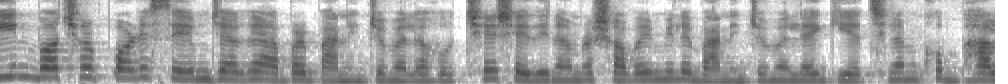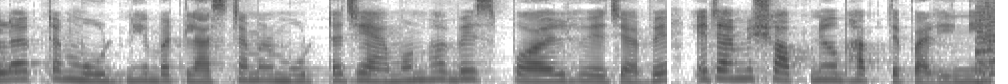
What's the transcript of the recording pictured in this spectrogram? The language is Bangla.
তিন বছর পরে সেম জায়গায় আবার বাণিজ্য মেলা হচ্ছে। সেদিন আমরা সবাই মিলে বাণিজ্য মেলায় গিয়েছিলাম। খুব ভালো একটা মুড নিয়ে বাট লাস্টে আমার মুডটা যে এমনভাবে স্পয়েল হয়ে যাবে, এটা আমি স্বপ্নেও ভাবতে পারিনি।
